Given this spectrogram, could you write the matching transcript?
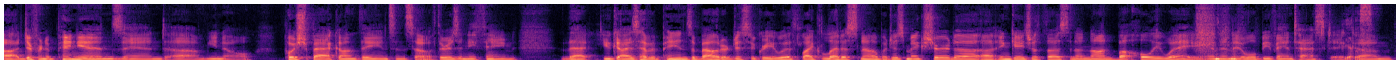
uh, different opinions and um, you know pushback on things. And so if there is anything that you guys have opinions about or disagree with, like let us know. But just make sure to uh, engage with us in a non buttholy way, and then it will be fantastic. Yes. Um,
